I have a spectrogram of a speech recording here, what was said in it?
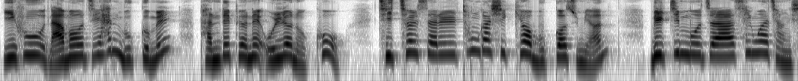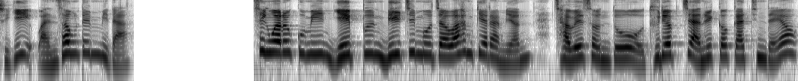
이후 나머지 한 묶음을 반대편에 올려놓고 지철사를 통과시켜 묶어주면 밀짚 모자 생화 장식이 완성됩니다. 생화로 꾸민 예쁜 밀짚 모자와 함께라면 자외선도 두렵지 않을 것 같은데요.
